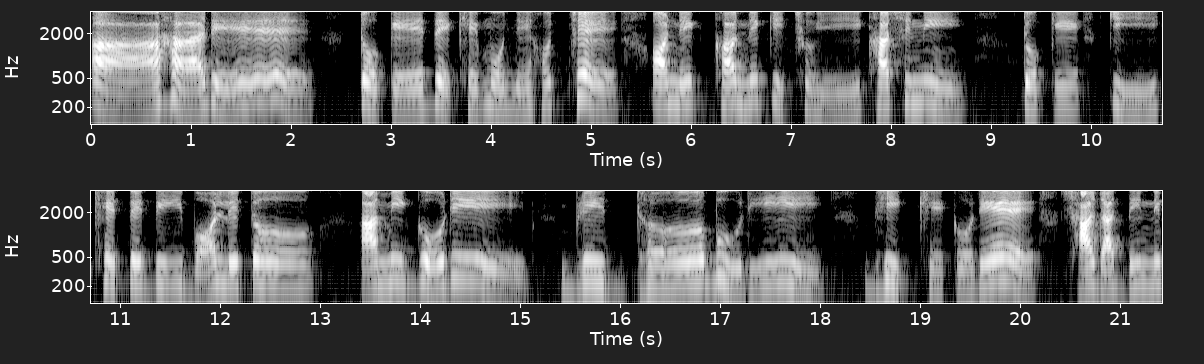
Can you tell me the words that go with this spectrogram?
আহারে, তোকে দেখে মনে হচ্ছে অনেকক্ষণ কিছুই খাসনি। তোকে কি খেতে দিই বলে তো আমি গরিব, বৃদ্ধ বুড়ি। ভিক্ষে করে সারাদিন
